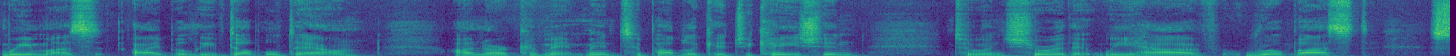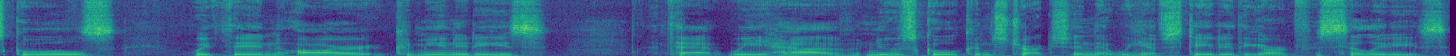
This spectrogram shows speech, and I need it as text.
we must, I believe, double down on our commitment to public education to ensure that we have robust schools within our communities, that we have new school construction, that we have state of the art facilities,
